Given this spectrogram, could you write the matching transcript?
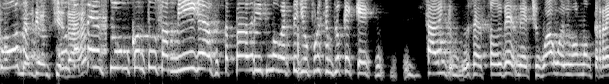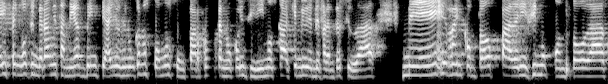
cosas. De ansiedad. Zoom con tus amigas, está padrísimo verte. Yo, por ejemplo, que, que saben que, o sea, soy de, Chihuahua, vivo en Monterrey, tengo sin ver a mis amigas 20 años y nunca nos podemos juntar porque no coincidimos, cada quien vive en diferente ciudad. Me he reencontrado padrísimo con todas.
